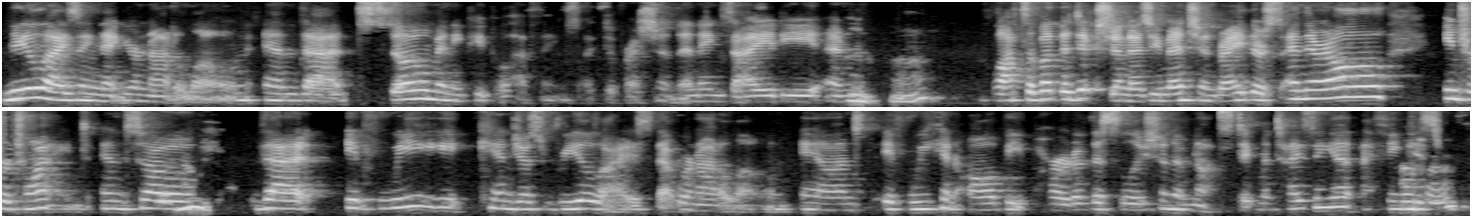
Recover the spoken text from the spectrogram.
realizing that you're not alone and that so many people have things like depression and anxiety and mm-hmm. lots of addiction as you mentioned right there's and they're all intertwined and so mm-hmm that if we can just realize that we're not alone and if we can all be part of the solution of not stigmatizing it, I think uh-huh. is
